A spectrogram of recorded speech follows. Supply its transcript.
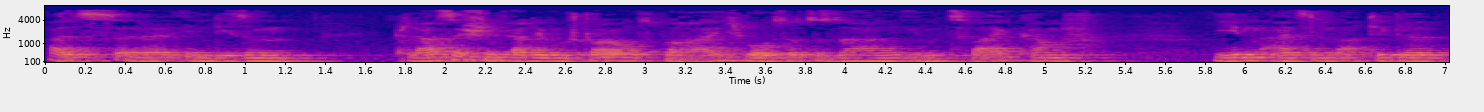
als äh, in diesem klassischen Fertigungssteuerungsbereich, wo sozusagen im Zweikampf jeden einzelnen Artikel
